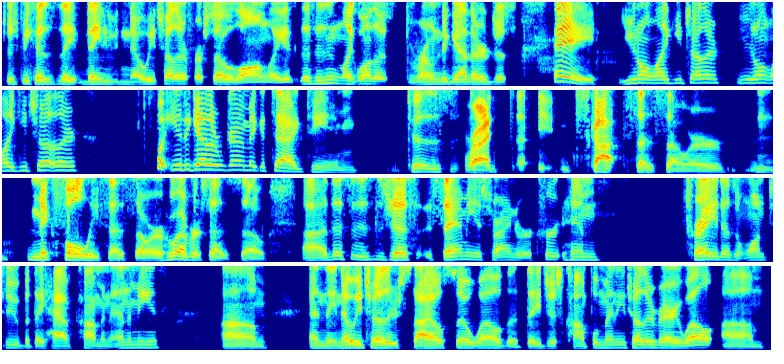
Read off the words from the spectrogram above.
just because they they know each other for so long. Like it, this isn't like one of those thrown together just hey you don't like each other? You don't like each other? Put you together. We're gonna make a tag team. Because right. scott says so or mick foley says so or whoever says so. Uh, this is just sammy is trying to recruit him Trey doesn't want to, but they have common enemies. Um, and they know each other's styles so well that they just complement each other very well. Um,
